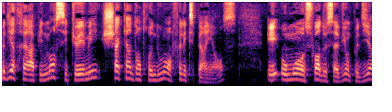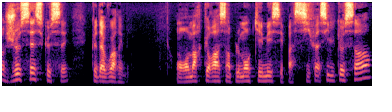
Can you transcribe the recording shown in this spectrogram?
Peut dire très rapidement, c'est que aimer, chacun d'entre nous en fait l'expérience. Et au moins au soir de sa vie, on peut dire je sais ce que c'est que d'avoir aimé. On remarquera simplement qu'aimer, ce n'est pas si facile que ça.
